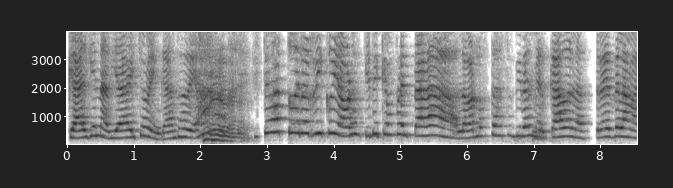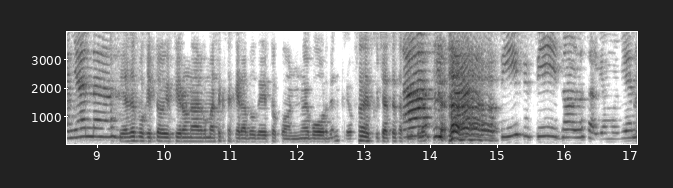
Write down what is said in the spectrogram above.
que alguien había hecho venganza de, ah, este vato era rico y ahora se tiene que enfrentar a lavar los trastos, ir al mercado a las 3 de la mañana. Sí, hace poquito hicieron algo más exagerado de eso con Nuevo Orden, creo. ¿Escuchaste esa película? Ah, sí, claro. sí, sí, sí, no, no salió muy bien.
